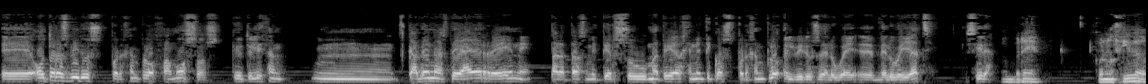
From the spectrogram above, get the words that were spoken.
Eh, otros virus, por ejemplo, famosos que utilizan Mm, cadenas de ARN para transmitir su material genético, por ejemplo, el virus del, del VIH, SIDA. Hombre, conocido.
